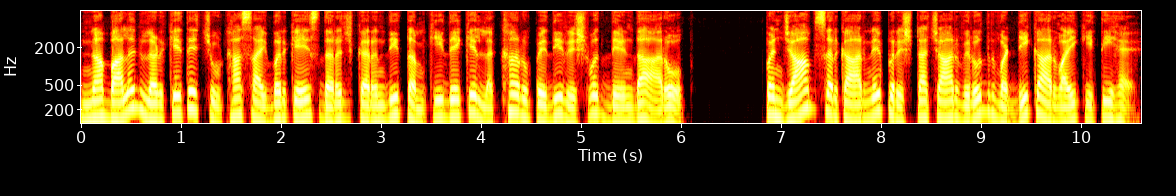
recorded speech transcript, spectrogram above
ਨਾਬਾਲਗ ਲੜਕੇ ਤੇ ਝੂਠਾ ਸਾਈਬਰ ਕੇਸ ਦਰਜ ਕਰਨ ਦੀ ਧਮਕੀ ਦੇ ਕੇ ਲੱਖਾਂ ਰੁਪਏ ਦੀ ਰਿਸ਼ਵਤ ਦੇਣ ਦਾ ਆਰੋਪ। ਪੰਜਾਬ ਸਰਕਾਰ ਨੇ ਭ੍ਰਿਸ਼ਟਾਚਾਰ ਵਿਰੁੱਧ ਵੱਡੀ ਕਾਰਵਾਈ ਕੀਤੀ ਹੈ।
